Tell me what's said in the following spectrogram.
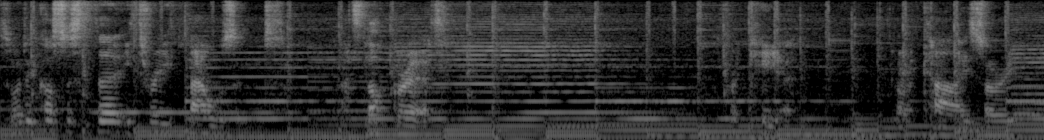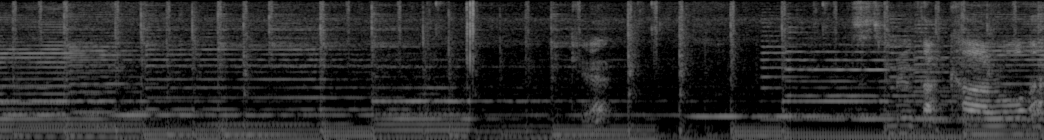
So what did it cost us? 33,000. That's not great. For a Kia. Or a Kai, sorry. Okay. Let's move that car over.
